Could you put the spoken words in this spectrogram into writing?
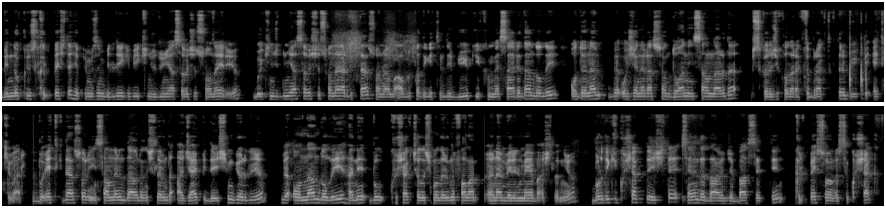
1945'te hepimizin bildiği gibi 2. Dünya Savaşı sona eriyor. Bu 2. Dünya Savaşı sona erdikten sonra ama Avrupa'da getirdiği büyük yıkım vesaireden dolayı o dönem ve o jenerasyon doğan insanlarda psikolojik olarak da bıraktıkları büyük bir etki var. Bu etkiden sonra insanların davranışlarında acayip bir değişim görülüyor ve ondan dolayı hani bu kuşak çalışmalarını falan önem verilmeye başlanıyor. Buradaki kuşak da işte senin de daha önce bahsettiğin 45 sonrası kuşak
